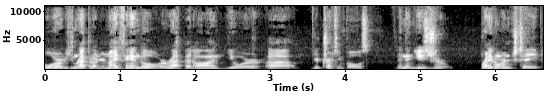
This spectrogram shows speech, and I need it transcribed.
or you can wrap it on your knife handle or wrap it on your uh, your trekking poles, and then use your bright orange tape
